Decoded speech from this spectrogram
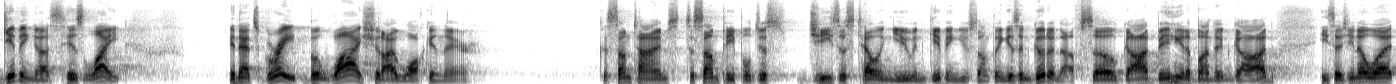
giving us his light. And that's great, but why should I walk in there? Because sometimes to some people just Jesus telling you and giving you something isn't good enough. So God being an abundant God, he says, "You know what?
